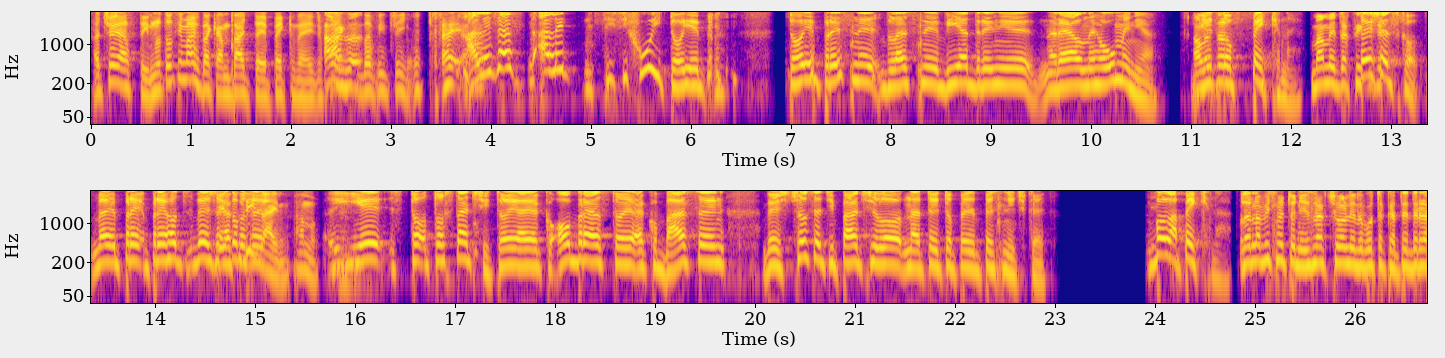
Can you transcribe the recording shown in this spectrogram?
a čo ja s tým? No to si máš takam dať, to je pekné. Že Ale fakt za- do piči. Hej, Ale zas, ale ty si chuj, to je, to je presne vlastne vyjadrenie reálneho umenia. Ale je to pekné. Máme taký... To je všetko. Pre, pre, vieš, Je to akože- dizajn, áno. Je, to, to stačí. To je ako obraz, to je ako báseň. Vieš, čo sa ti páčilo na tejto pe- pesničke? Bola pekná. Len aby sme to nezľahčovali, lebo tá katedra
